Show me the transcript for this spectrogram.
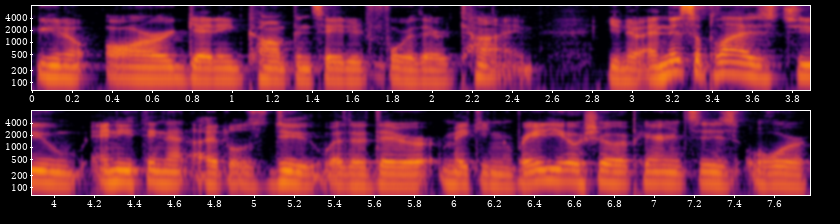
you know are getting compensated for their time you know and this applies to anything that idols do whether they're making radio show appearances or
